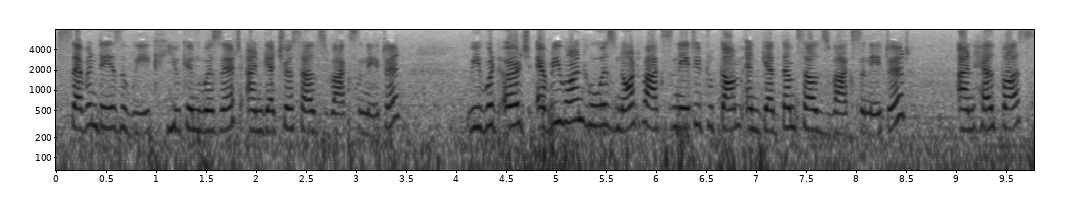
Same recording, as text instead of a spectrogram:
seven days a week. You can visit and get yourselves vaccinated. We would urge everyone who is not vaccinated to come and get themselves vaccinated and help us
